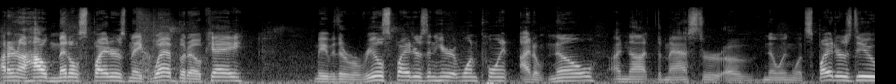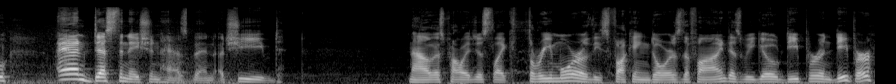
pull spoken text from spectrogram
I don't know how metal spiders make web, but okay. Maybe there were real spiders in here at one point. I don't know. I'm not the master of knowing what spiders do. And destination has been achieved. Now there's probably just like three more of these fucking doors to find as we go deeper and deeper.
